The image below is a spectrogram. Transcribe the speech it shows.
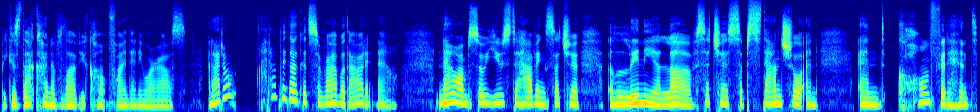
because that kind of love you can't find anywhere else. And I don't I don't think I could survive without it now. Now I'm so used to having such a, a linear love, such a substantial and and confident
